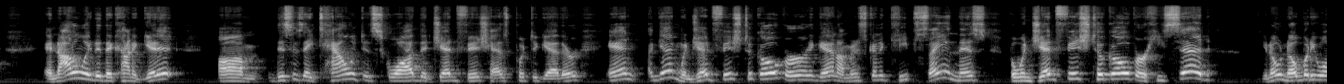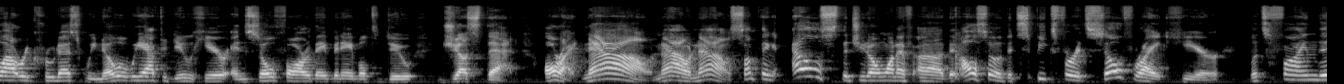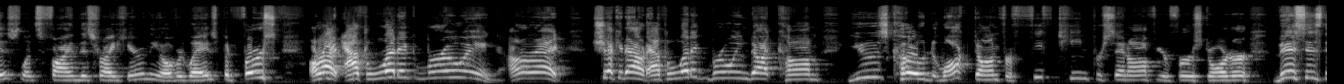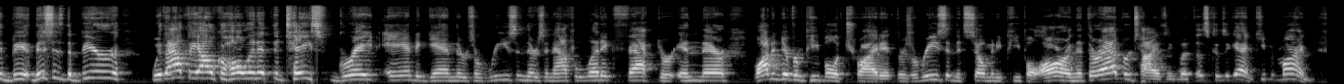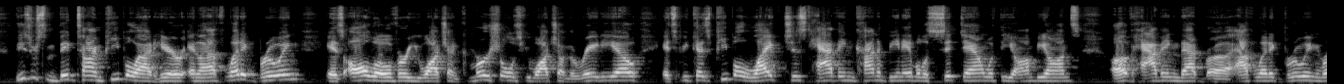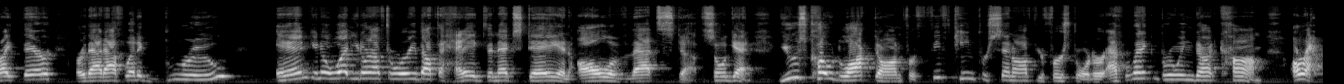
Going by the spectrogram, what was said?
And not only did they kind of get it, um, this is a talented squad that Jedd Fisch has put together. And again, when Jedd Fisch took over, and again, I'm just going to keep saying this, but when Jedd Fisch took over, he said, you know, nobody will out recruit us. We know what we have to do here. And so far, they've been able to do just that. All right, now, now, now, something else that you don't want to, uh, that also that speaks for itself right here Let's find this. Let's find this right here in the overlays. But first, all right, Athletic Brewing. All right, check it out. Athleticbrewing.com. Use code locked on for 15% off your first order. This is the beer. This is the beer without the alcohol in it that tastes great. And again, there's a reason there's an athletic factor in there. A lot of different people have tried it. There's a reason that so many people are and that they're advertising with us. Because again, keep in mind, these are some big time people out here, and athletic brewing is all over. You watch on commercials, you watch on the radio. It's because people like just having kind of being able to sit down with the ambiance of having that uh, athletic brewing right there or that athletic brew and you know what? You don't have to worry about the headache the next day and all of that stuff. So, again, use code locked on for 15% off your first order, athleticbrewing.com. All right,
